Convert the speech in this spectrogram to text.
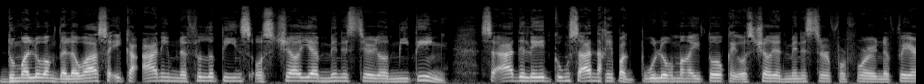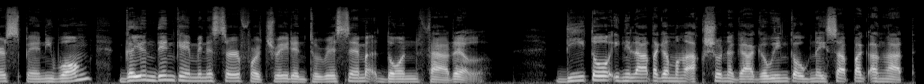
Dumalo ang dalawa sa ika-anim na Philippines-Australia Ministerial Meeting sa Adelaide kung saan nakipagpulong mga ito kay Australian Minister for Foreign Affairs Penny Wong, gayon din kay Minister for Trade and Tourism Don Farrell. Dito inilatag ang mga aksyon na gagawin kaugnay sa pag-angat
